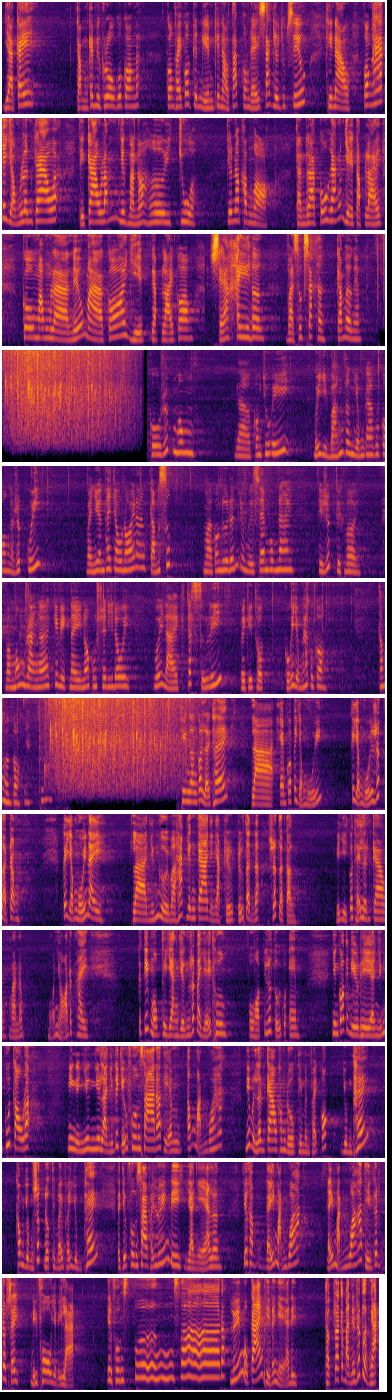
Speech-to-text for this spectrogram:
và cái cầm cái micro của con đó con phải có kinh nghiệm khi nào thấp con để sát vô chút xíu khi nào con hát cái giọng lên cao á, thì cao lắm nhưng mà nó hơi chua, chứ nó không ngọt thành ra cố gắng về tập lại. Cô mong là nếu mà có dịp gặp lại con, sẽ hay hơn và xuất sắc hơn. Cảm ơn em. Cô rất mong là con chú ý, bởi vì bản thân giọng ca của con là rất quý. Và như anh Thái Châu nói đó, cảm xúc mà con đưa đến cho người xem hôm nay thì rất tuyệt vời. Và mong rằng cái việc này nó cũng sẽ đi đôi với lại cách xử lý về kỹ thuật của cái giọng hát của con. Cảm ơn con. Dạ, Thiên Ngân có lợi thế là em có cái giọng mũi. Cái giọng mũi rất là trong. Cái giọng mũi này là những người mà hát dân ca và nhạc trữ, trữ tình đó rất là cần. Bởi vì có thể lên cao mà nó bỏ nhỏ rất hay. Cái tiết mục thì dàn dựng rất là dễ thương Phù hợp với lứa tuổi của em. Nhưng có cái điều thì à, những cuối câu đó nhưng như, như là những cái chữ phương xa đó thì em tống mạnh quá. Nếu mình lên cao không được thì mình phải có dùng thế. Không dùng sức được thì mình phải dùng thế. Là chữ phương xa phải luyến đi và nhẹ lên. Chứ không đẩy mạnh quá. Đẩy mạnh quá thì nó sẽ bị phô và bị lạc. Như phương phương xa đó luyến một cái thì nó nhẹ đi. Thật ra cái bài này rất là ngặt.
